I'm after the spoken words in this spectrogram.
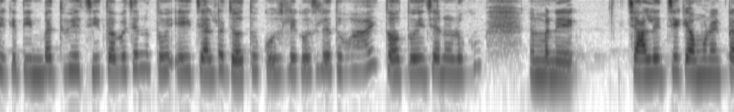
থেকে তিনবার ধুয়েছি, তবে যেন তো এই চালটা যত কষলে কষলে ধোয়া হয় ততই যেন ওরকম মানে চালের যে কেমন একটা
